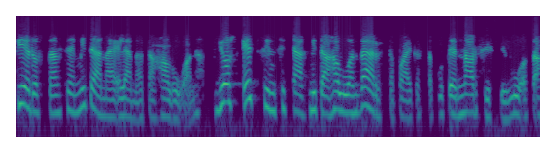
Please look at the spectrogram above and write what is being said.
tiedostan sen, mitä mä elämältä haluan. Jos etsin sitä, mitä haluan väärästä paikasta, kuten narsistin luota,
